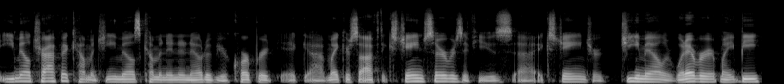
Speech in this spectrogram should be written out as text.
email traffic, how much emails coming in and out of your corporate uh, Microsoft Exchange servers. If you use uh, Exchange or Gmail or whatever it might be,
